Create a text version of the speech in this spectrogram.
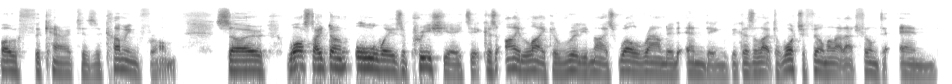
both the characters are coming from. So, whilst I don't always appreciate it, because I like a really nice, well rounded ending, because I like to watch a film, I like that film to end.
